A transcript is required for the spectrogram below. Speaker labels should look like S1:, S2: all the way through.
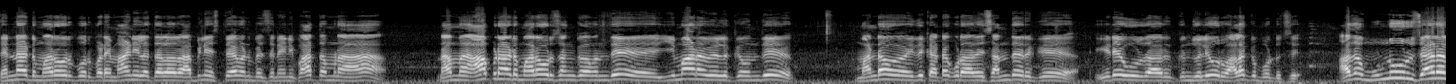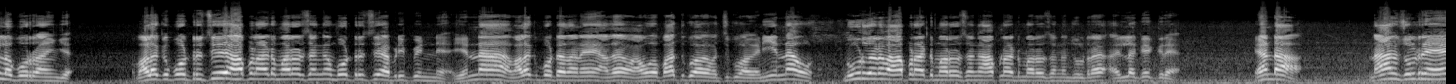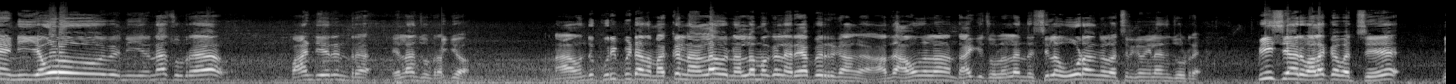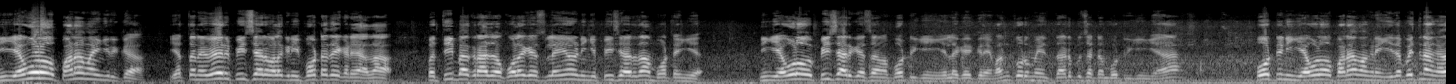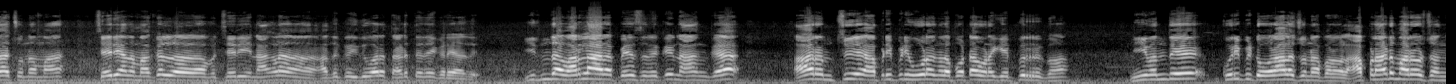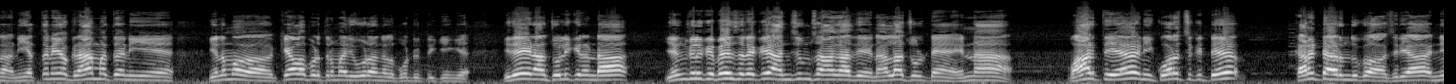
S1: தென்னாட்டு மரவர் போர்ப்படை மாநில தலைவர் அபினேஷ் தேவன் பேசுறேன். நீ பார்த்தோம்னா நம்ம ஆப்பநாடு மரவர் சங்கம் வந்து இமானவேலுக்கு வந்து மண்டபம் இது கட்டக்கூடாது சந்தை இருக்கு இடையூறுதா இருக்குன்னு சொல்லி ஒரு வழக்கு போட்டுச்சு. அதை முந்நூறு சேனலில் போடுறாங்க. வழக்கு போட்டுருச்சு ஆப்பநாடு மரவர் சங்கம் போட்டுருச்சு அப்படி பின்னு என்ன வழக்கு போட்டால் தானே அதை அவங்க பார்த்துக்குவாங்க வச்சுக்குவாங்க. நீ என்ன நூறு தடவை ஆப்பநாட்டு மரவர் சங்கம் ஆப்பநாட்டு மரவர் சங்கம் சொல்கிற இல்லை கேட்குறேன் ஏண்டா நான் சொல்றேன் நீ எவ்வளோ நீ என்ன சொல்ற? பாண்டியர்ன்ற எல்லாம் சொல்ற. நான் வந்து குறிப்பிட்ட அந்த மக்கள் நல்ல நல்ல மக்கள் நிறையா பேர் இருக்காங்க. அதை அவங்களாம் நான் தாக்கி சொல்லலை. இந்த சில ஊடகங்கள் வச்சுருக்கவங்களாம் சொல்கிறேன் பிசிஆர் வழக்கை வச்சு நீ எவ்வளோ பணம் வாங்கியிருக்க? எத்தனை பேர் பிசிஆர் வழக்கு நீ போட்டதே கிடையாதா? இப்போ தீபக் ராஜா கொலை கேஸ்லையும் நீங்கள் பிசிஆர் தான் போட்டீங்க. நீங்கள் எவ்வளோ பிசிஆர் கேஸ் போட்டிருக்கீங்க? இல்லை கேட்குறேன் வன்கொடுமை தடுப்பு சட்டம் போட்டிருக்கீங்க. போட்டு நீங்கள் எவ்வளோ பணம் வாங்குனீங்க? இதை பற்றி நாங்கள் ஏதாவது சொன்னோமா? சரி அந்த மக்கள் சரி நாங்களாம் அதுக்கு இதுவரை தடுத்ததே கிடையாது. இந்த வரலாறை பேசுறதுக்கு நாங்கள் ஆரம்பித்து அப்படி இப்படி ஊடகங்களை போட்டால் உனக்கு எப்படி இருக்கும்? நீ வந்து குறிப்பிட்ட ஒரு ஆளை சொன்னால் பரவாயில்ல. அப்போ நாடு மரவர் சங்கம் நீ எத்தனையோ கிராமத்தை நீ என்னமோ கேவலப்படுத்துகிற மாதிரி ஊடகங்கள் போட்டுட்டு இருக்கீங்க. இதே நான் சொல்லிக்கிறேன்டா எங்களுக்கு பேசுறதுக்கு அஞ்சு நிமிஷம் ஆகாது. நல்லா சொல்லிட்டேன். என்ன? வார்த்தையை நீ குறைச்சிக்கிட்டு கரெக்டா இருந்துக்கோ சரியா? நீ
